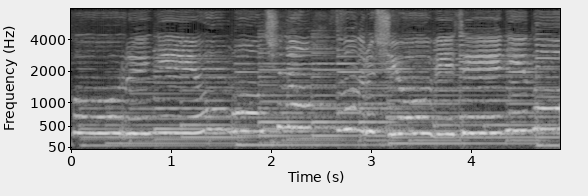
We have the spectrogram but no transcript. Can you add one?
хори ні умовчно, звон не відініно.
